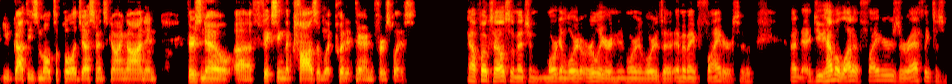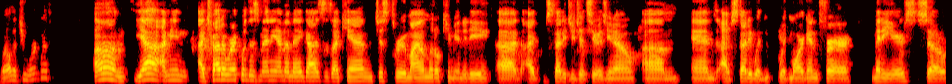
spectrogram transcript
you've got these multiple adjustments going on and there's no uh, fixing the cause of what put it there in the first place. Now, folks, I also mentioned Morgan Lloyd earlier, and Morgan Lloyd is an MMA fighter. So, uh, do you have a lot of fighters or athletes as well that you work with? Um, yeah, I mean, I try to work with as many MMA guys as I can just through my own little community. Uh, I studied jujitsu, as you know, um, and I've studied with with Morgan for many years. So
